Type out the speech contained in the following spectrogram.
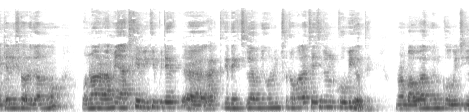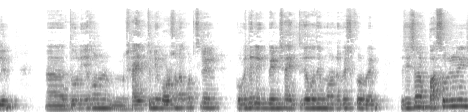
ইটালি শহরে জন্ম। ওনার, আমি আজকে উইকিপিডিয়া ঘাট থেকে দেখছিলাম যে উনি ছোটবেলা চেয়েছিলেন কবি হতে। ওনার বাবা একজন কবি ছিলেন। তো উনি যখন সাহিত্য নিয়ে পড়াশোনা করছিলেন কবিতা লিখবেন সাহিত্য জগতে মনোনিবেশ করবেন। তো সেই সময় পাসোলিনির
